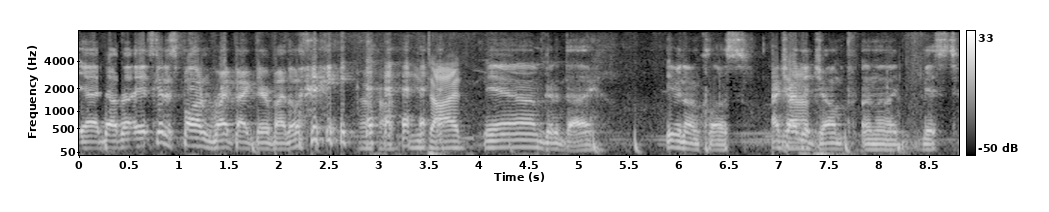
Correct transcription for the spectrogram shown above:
Yeah, no, the, it's gonna spawn right back there. By the way. Okay. You died. yeah, I'm gonna die, even though I'm close. I tried Yeah. to jump and then I missed.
